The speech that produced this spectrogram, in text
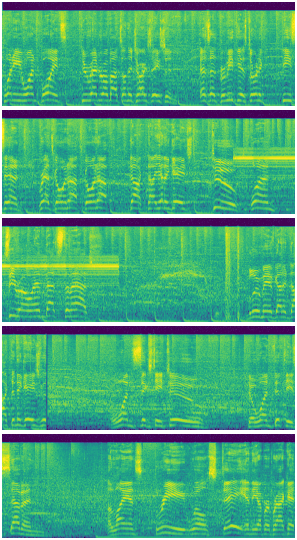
21 points. Two red robots on the charge station. SS Prometheus throwing a piece in. Red's going up, going up. Doc not yet engaged. Two, one, zero, and that's the match. Blue may have got docked and engaged with 162 to 157. Alliance 3 will stay in the upper bracket.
